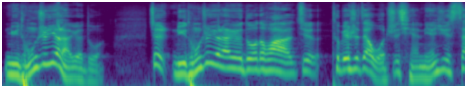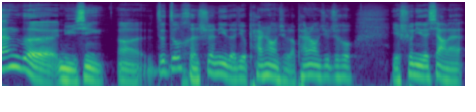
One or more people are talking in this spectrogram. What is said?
女同志越来越多。这女同志越来越多的话，就特别是在我之前，连续三个女性啊，这都很顺利的就攀上去了。攀上去之后，也顺利的下来。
